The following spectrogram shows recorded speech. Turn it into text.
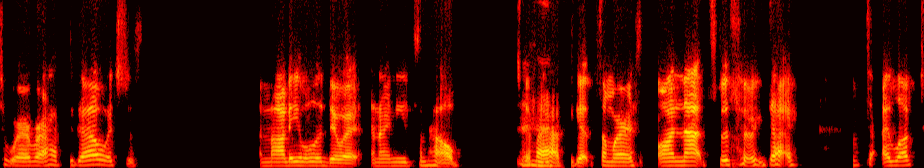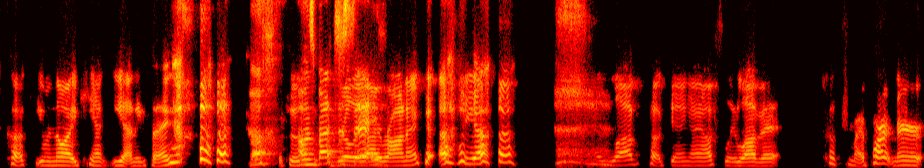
to wherever I have to go. It's just I'm not able to do it and I need some help mm-hmm. if I mm-hmm. have to get somewhere on that specific day. I love to cook even though I can't eat anything. oh, I was about to really say ironic. yeah. I love cooking. I absolutely love it. Cook for my partner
